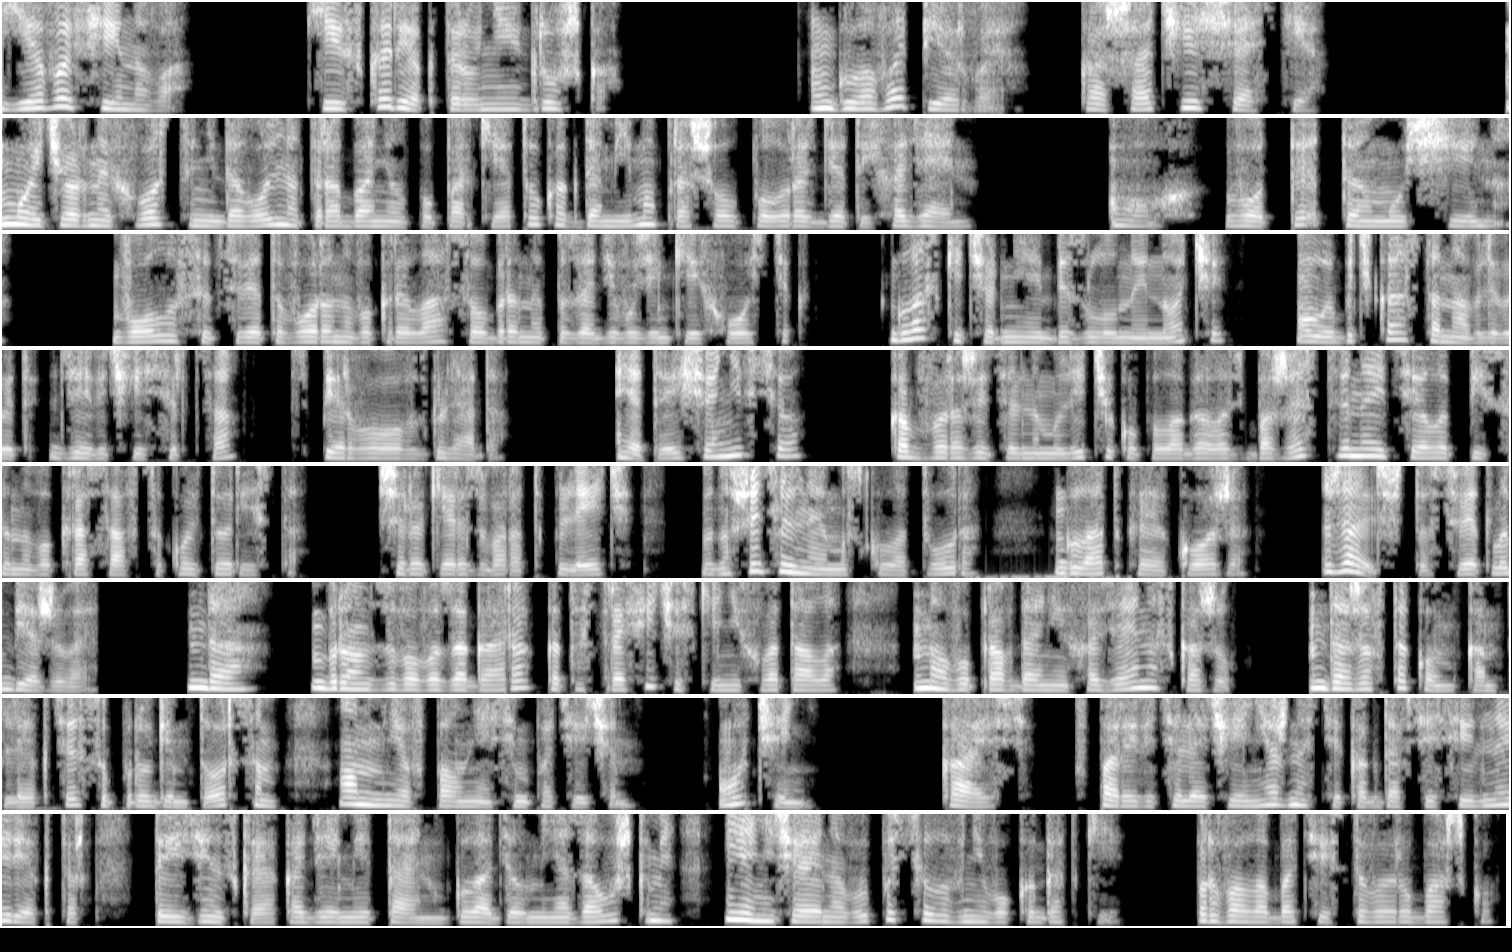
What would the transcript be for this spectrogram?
Ева Финова. Киска ректору не игрушка. Глава первая. Кошачье счастье. Мой черный хвост недовольно тарабанил по паркету, когда мимо прошел полураздетый хозяин. Ох, вот это мужчина! Волосы цвета вороного крыла собраны позади в узенький хвостик, глазки чернее безлунной ночи, улыбочка останавливает девичьи сердца с первого взгляда. Это еще не все. К обворожительному личику полагалось божественное тело писаного красавца-культуриста. Широкий разворот плеч, внушительная мускулатура, гладкая кожа. Жаль, что светло-бежевая. Да, бронзового загара катастрофически не хватало, но в оправдании хозяина скажу. Даже в таком комплекте с упругим торсом он мне вполне симпатичен. Очень. Каюсь, порыве телячьей нежности, когда всесильный ректор Тейзинской академии тайн гладил меня за ушками, я нечаянно выпустила в него коготки. Порвала батистовую рубашку.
